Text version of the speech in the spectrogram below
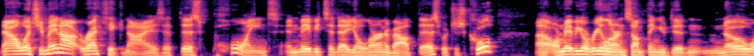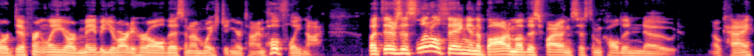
Now, what you may not recognize at this point, and maybe today you'll learn about this, which is cool, uh, or maybe you'll relearn something you didn't know or differently, or maybe you've already heard all this and I'm wasting your time. Hopefully not. But there's this little thing in the bottom of this filing system called a node. Okay.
